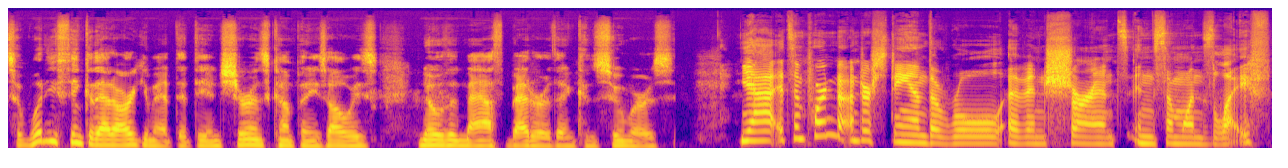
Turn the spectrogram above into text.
So what do you think of that argument that the insurance companies always know the math better than consumers yeah, it's important to understand the role of insurance in someone's life.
